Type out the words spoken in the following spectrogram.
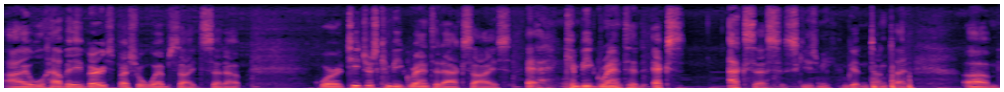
I will have a very special website set up where teachers can be granted access, eh, can be granted ex, access. Excuse me, I'm getting tongue tied. Um,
